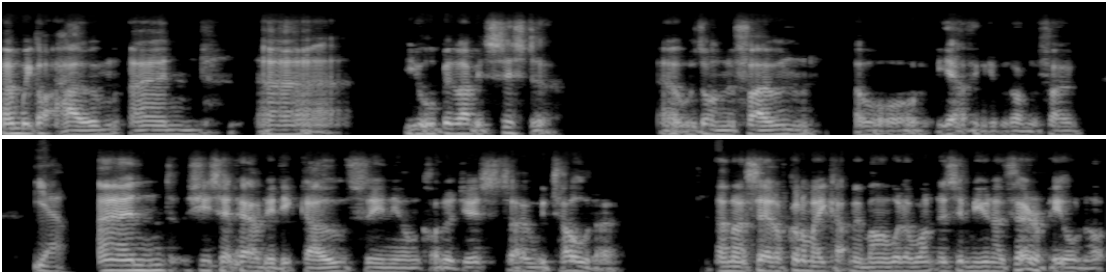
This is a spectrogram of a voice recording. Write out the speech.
And we got home, and uh, your beloved sister uh, was on the phone, or yeah, I think it was on the phone. Yeah. And she said, How did it go seeing the oncologist? So we told her. And I said, I've got to make up my mind whether I want this immunotherapy or not.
